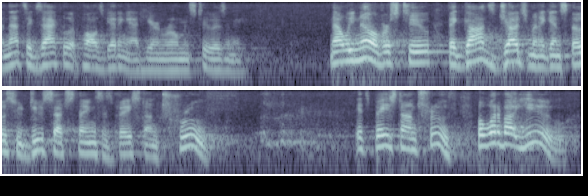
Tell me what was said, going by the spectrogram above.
And that's exactly what Paul's getting at here in Romans 2, isn't he? Now we know, verse 2, that God's judgment against those who do such things is based on truth. It's based on truth. But what about you?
